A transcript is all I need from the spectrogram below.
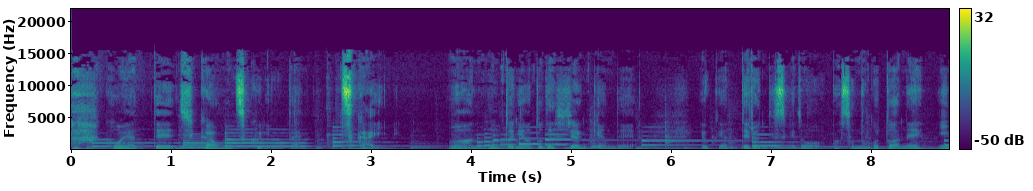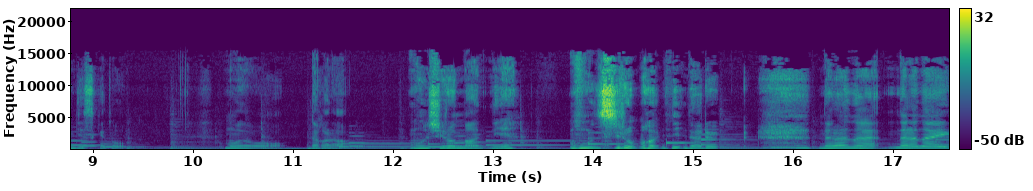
あこうやって時間を作りみたいな。使い。まああの本当に後出しじゃんけんでよくやってるんですけど、まあ、そんなことはねいいんですけど。もうだからモンシロマンにねモンシロマンになる。ならないならない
